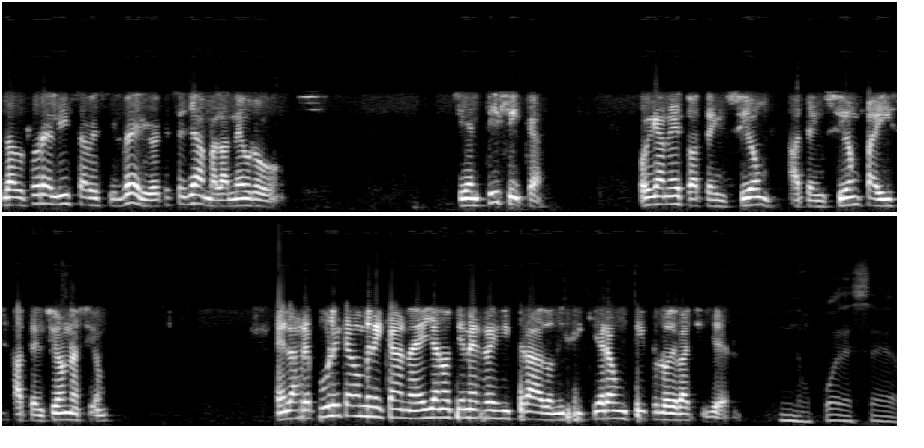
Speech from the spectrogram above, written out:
la doctora Elizabeth Silverio, que se llama la neurocientífica. Oigan esto, atención, atención país, atención nación. En la República Dominicana ella no tiene registrado ni siquiera un título de bachiller. No puede ser.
